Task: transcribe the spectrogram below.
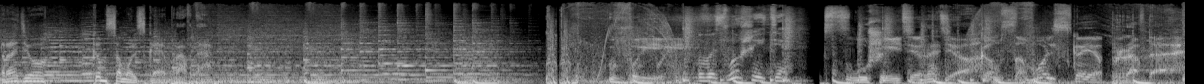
Радио «Комсомольская правда». Вы Вы слушаете слушаете радио «Комсомольская правда».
